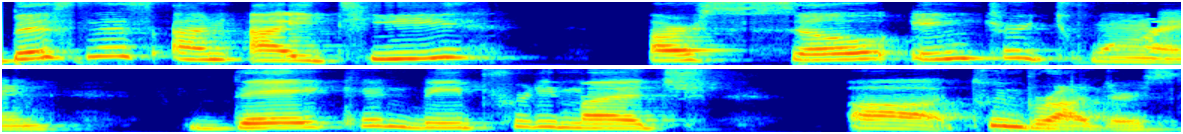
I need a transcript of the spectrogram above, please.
business and IT are so intertwined. They can be pretty much uh, twin brothers,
